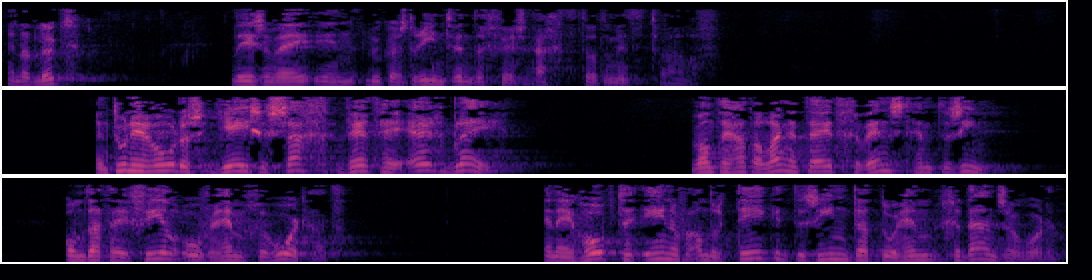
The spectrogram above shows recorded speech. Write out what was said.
En dat lukt, lezen wij in Lucas 23, vers 8 tot en met 12. En toen Herodes Jezus zag, werd hij erg blij, want hij had al lange tijd gewenst hem te zien, omdat hij veel over hem gehoord had. En hij hoopte een of ander teken te zien dat door hem gedaan zou worden.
